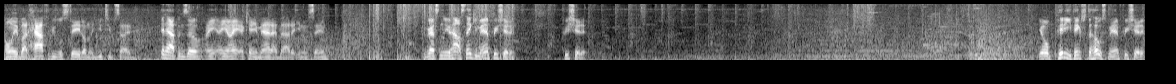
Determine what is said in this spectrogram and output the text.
Only about half the people stayed on the YouTube side. It happens, though. I, I, I can't be mad about it, you know what I'm saying? Congrats on the new house. Thank you, man. Appreciate it. Appreciate it. Yo, Pity, thanks for the host, man. Appreciate it.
